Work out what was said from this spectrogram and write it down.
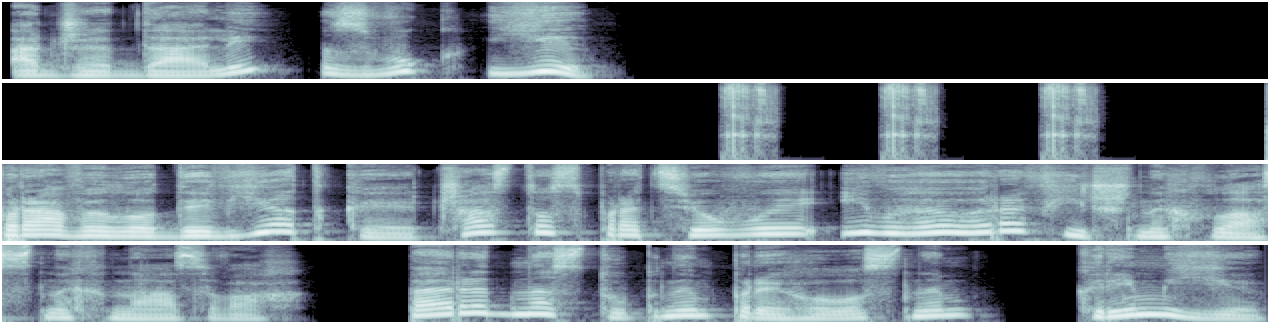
адже далі звук й. Правило дев'ятки часто спрацьовує і в географічних власних назвах перед наступним приголосним крім й.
